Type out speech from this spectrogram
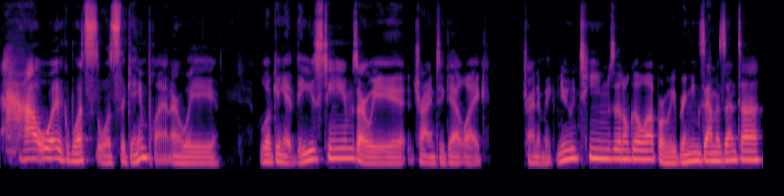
How like what's what's the game plan? Are we looking at these teams? Are we trying to get like trying to make new teams that'll go up? Are we bringing Zamazenta?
